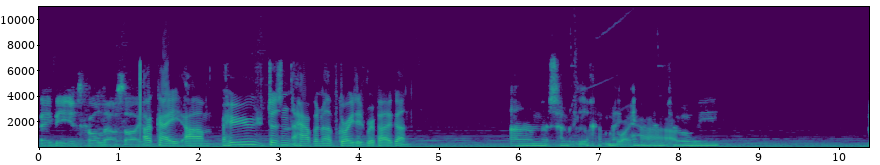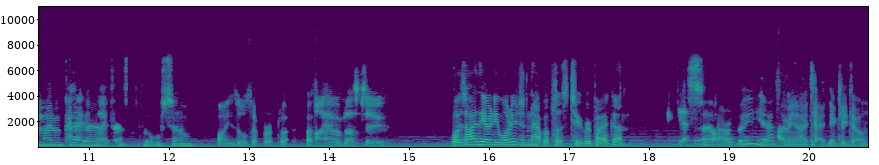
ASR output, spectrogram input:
Maybe it's cold outside. Okay, um, who doesn't have an upgraded repair gun? Um, let's have a look at my Do I have- inventory. My repair gun Like- is cool, so Mine's also for a pl- plus I have a two. plus. Was I the only one who didn't have a plus two repair gun? yes, sir. Apparently, yes. I mean, I technically don't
